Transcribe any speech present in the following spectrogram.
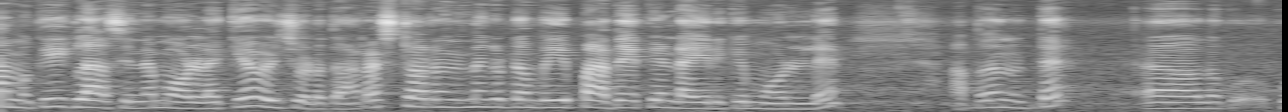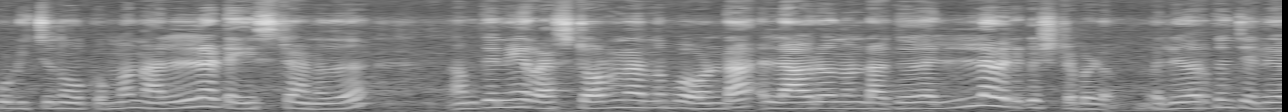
നമുക്ക് ഈ ഗ്ലാസിന്റെ മുകളിലേക്ക് ഒഴിച്ചു കൊടുക്കാം. റെസ്റ്റോറന്റിൽ നിന്ന് കിട്ടുമ്പോൾ ഈ പതയൊക്കെ ഉണ്ടായിരിക്കും മുകളിൽ. അപ്പോൾ എന്നിട്ട് ഒന്ന് കുടിച്ച് നോക്കുമ്പോൾ നല്ല ടേസ്റ്റാണിത്. നമുക്കിനി റെസ്റ്റോറന്റ് ഒന്നും പോകണ്ട എല്ലാവരും ഒന്ന് ഉണ്ടാക്കുക. എല്ലാവർക്കും ഇഷ്ടപ്പെടും. വലിയവർക്കും ചെറിയ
